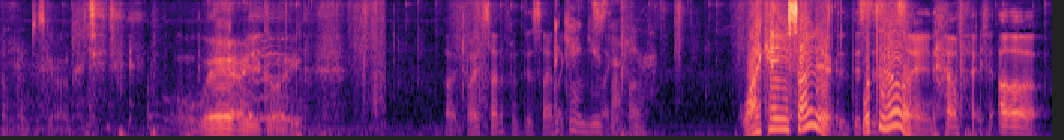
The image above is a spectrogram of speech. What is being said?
I'm, I'm just going. Where are you going? Uh, do I sign it from this side? I can't use that here. Why can't you sign it? This what is the hell? insane. How am I? Oh. oh.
